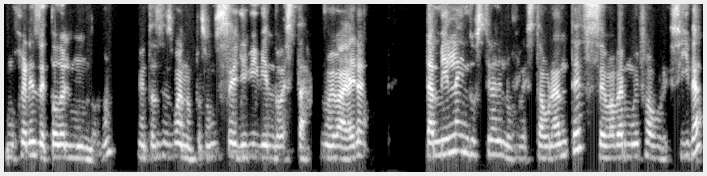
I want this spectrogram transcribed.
mujeres de todo el mundo, ¿no? Entonces, bueno, pues vamos a seguir viviendo esta nueva era. También la industria de los restaurantes se va a ver muy favorecida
